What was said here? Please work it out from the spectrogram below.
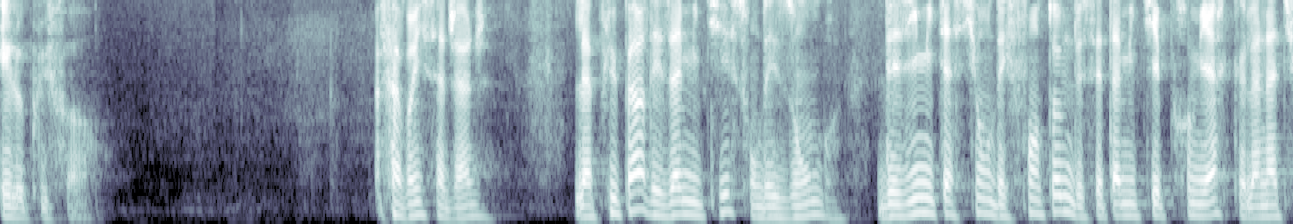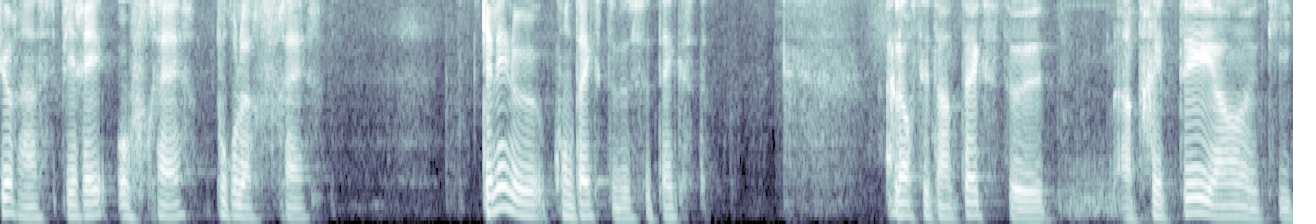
et le plus fort. Fabrice Adjadj, la plupart des amitiés sont des ombres, des imitations, des fantômes de cette amitié première que la nature a inspirée aux frères pour leurs frères. Quel est le contexte de ce texte? Alors c'est un texte, euh, un traité hein, qui,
